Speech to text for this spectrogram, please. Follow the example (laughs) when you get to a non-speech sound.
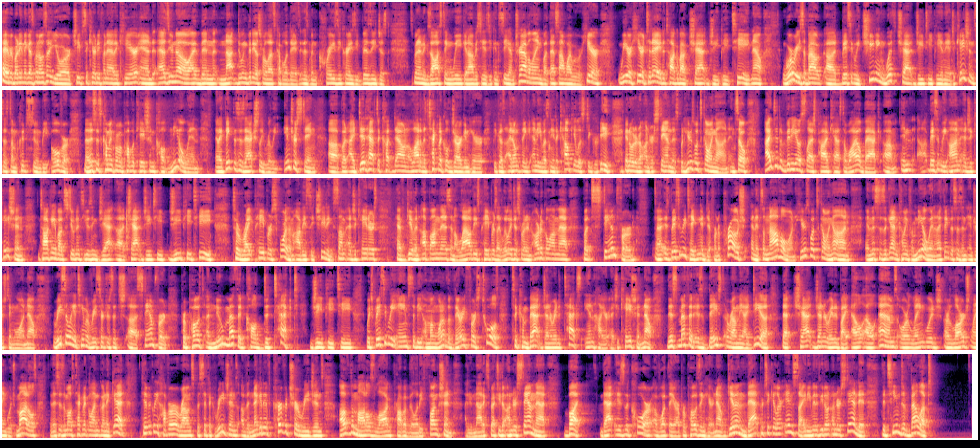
Hey everybody, Nick Espinosa, your chief security fanatic here. And as you know, I've been not doing videos for the last couple of days. It has been crazy, crazy busy. Just it's been an exhausting week. And obviously, as you can see, I'm traveling, but that's not why we were here. We are here today to talk about Chat GPT. Now, worries about uh, basically cheating with Chat GTP in the education system could soon be over. Now, this is coming from a publication called NeoWin, and I think this is actually really interesting. Uh, but I did have to cut down a lot of the technical jargon here because I don't think any of us need a calculus (laughs) degree in order to understand this. But here's what's going on. And so I did a video slash podcast a while back um, in uh, basically on education, talking about students using Chat, uh, Chat GT, GPT to write papers for them, obviously cheating some educators have given up on this and allow these papers. I literally just read an article on that. But Stanford uh, is basically taking a different approach, and it's a novel one. Here's what's going on, and this is again coming from NeoWin, and I think this is an interesting one. Now, recently, a team of researchers at uh, Stanford proposed a new method called Detect GPT, which basically aims to be among one of the very first tools to combat generated text in higher education. Now, this method is based around the idea that chat generated by LLMs or language or large language models, and this is the most technical I'm going to get, typically hover around specific regions of the negative curvature regions of the model's log probability function. I do not expect you to understand that, but that is the core of what they are proposing here. Now, given that particular insight, even if you don't understand it, the team developed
